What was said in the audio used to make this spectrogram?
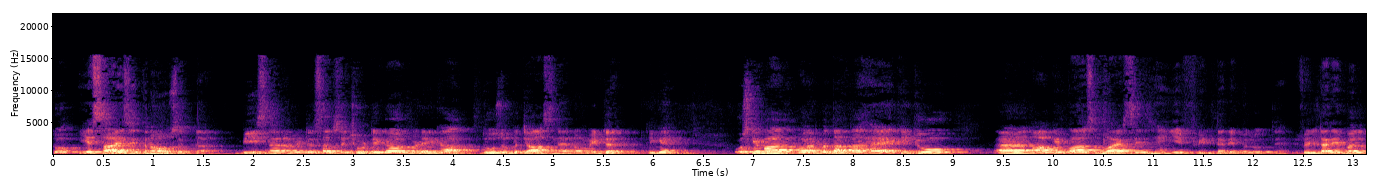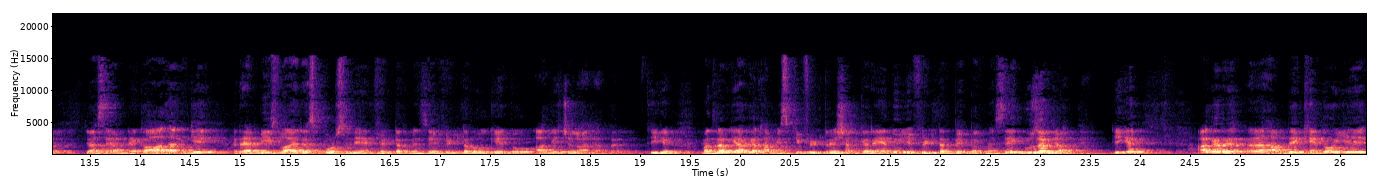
तो ये साइज़ इतना हो सकता है। 20 नैनोमीटर सबसे छोटे का और बड़े का 250 नैनोमीटर, ठीक है? उसके बाद और बताता है कि जो आपके पास वायरसेस हैं, ये फिल्टरेबल होते हैं। फिल्टरेबल जैसे हमने कहा था कि रेबीज वायरस पोर्सिलेन फ़िल्टर में से फ़िल्टर होके तो आगे चला जाता है। ठीक है? मतलब कि अगर हम इसकी फिल्ट्रेशन करें तो ये फ़िल्टर पेपर में से गुजर जाते हैं। ठीक है? अगर हम देखें तो ये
